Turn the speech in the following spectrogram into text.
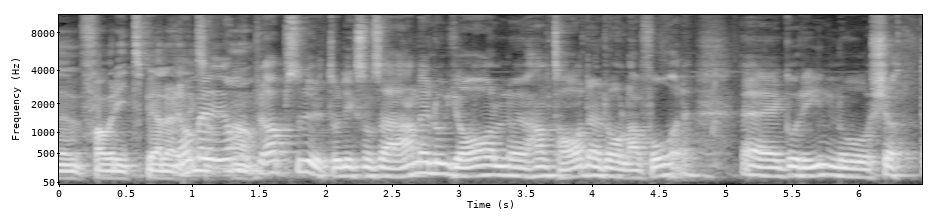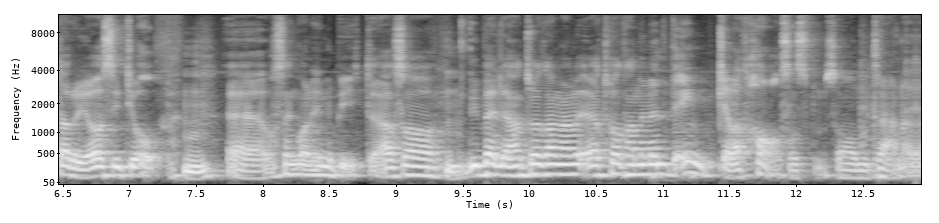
eh, favoritspelare. Ja, liksom. men, ja, men absolut. Och liksom så här, han är lojal, han tar den roll han får. Eh, går in och köttar och gör sitt jobb. Eh, och sen går han in och byter. Alltså, det är väldigt, jag, tror att han, jag tror att han är väldigt enkel att ha som, som tränare.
